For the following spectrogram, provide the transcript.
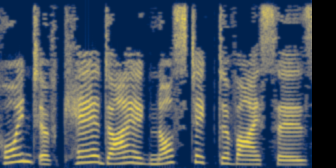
Point-of-care diagnostic devices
